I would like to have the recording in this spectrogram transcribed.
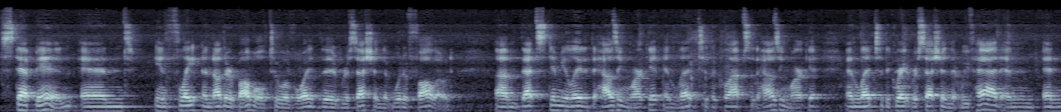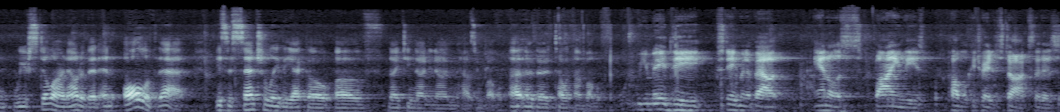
step in and inflate another bubble to avoid the recession that would have followed. Um, that stimulated the housing market and led to the collapse of the housing market and led to the Great Recession that we've had, and, and we still aren't out of it. And all of that is essentially the echo of 1999 and the housing bubble, uh, the telecom bubble. You made the statement about analysts buying these publicly traded stocks that, as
